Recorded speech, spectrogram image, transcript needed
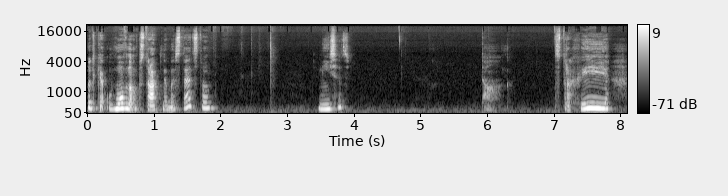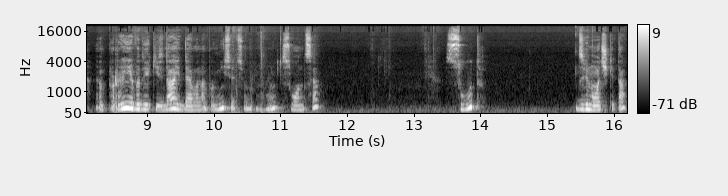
ну, таке умовно абстрактне мистецтво. Місяць. Так. Страхи, привиди якісь, да? йде вона по місяцю. Угу. Сонце. Суд дзвіночки, так?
